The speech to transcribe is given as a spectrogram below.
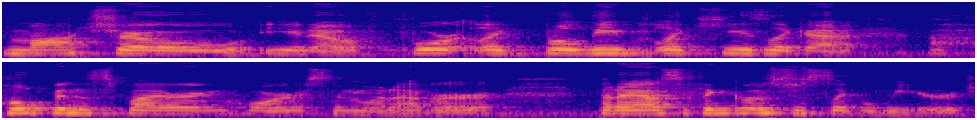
macho you know for like believe like he's like a, a hope inspiring horse and whatever but i also think it was just like weird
